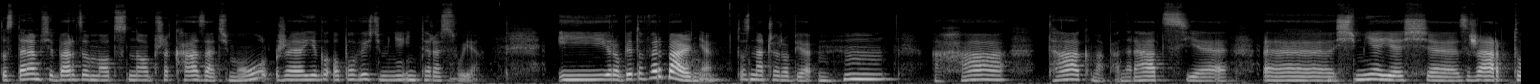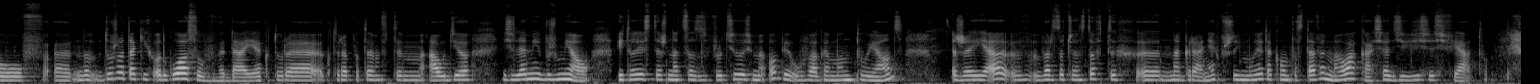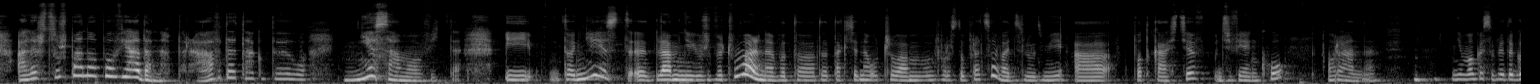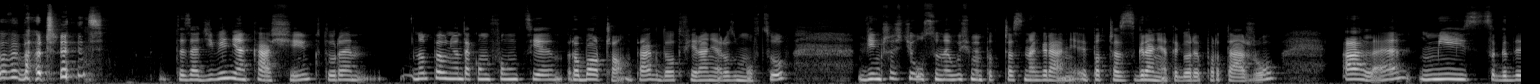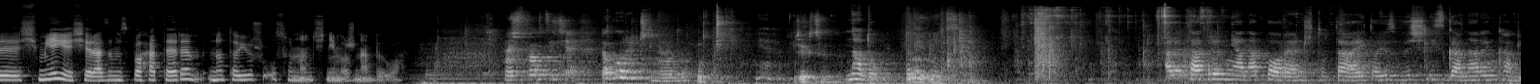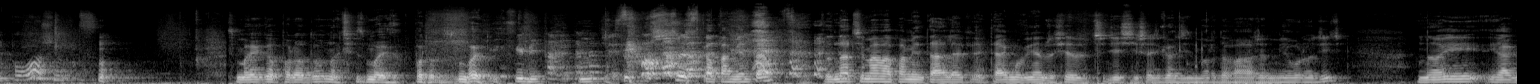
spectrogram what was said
to staram się bardzo mocno przekazać mu, że jego opowieść mnie interesuje. I robię to werbalnie. To znaczy robię mhm, aha, tak, ma pan rację, e, śmieje się z żartów. E, no, dużo takich odgłosów wydaje, które, które potem w tym audio źle mi brzmią. I to jest też na co zwróciłyśmy obie uwagę montując, że ja bardzo często w tych e, nagraniach przyjmuję taką postawę mała Kasia dziwi się światu. Ależ cóż pan opowiada? Naprawdę tak było? Niesamowite. I to nie jest e, dla mnie już wyczuwalne, bo to, to tak się nauczyłam po prostu pracować z ludźmi, a w podcaście, w dźwięku o rany. Nie mogę sobie tego wybaczyć. Te zadziwienia Kasi, które no, pełnią taką funkcję roboczą, tak, do otwierania rozmówców, w większości usunęłyśmy podczas, nagrania, podczas zgrania tego reportażu, ale miejsc, gdy śmieje się razem z bohaterem, no to już usunąć nie można było. Państwo chcecie do góry czy na dół? Nie wiem. Gdzie chcemy? Na dół, do piwnicy. Ale ta drewniana poręcz tutaj to jest wyślizgana rękami położnic. Z mojego porodu, znaczy z mojego porodu, z mojej chwili. Pamiętam wszystko. Wszystko pamiętam. To znaczy mama pamięta, ale tak jak mówiłem, że się 36 godzin mordowała, żeby mnie urodzić. No i jak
